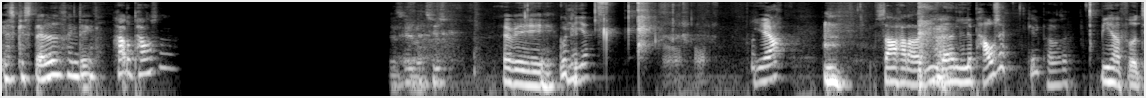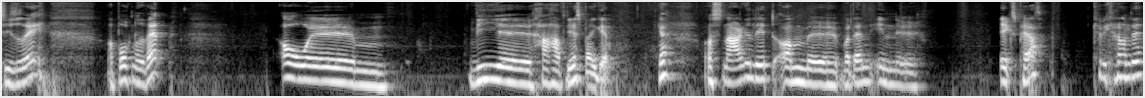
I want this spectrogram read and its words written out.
Jeg skal stalle en del. Har du pause? Tysk. Er vi... Good. Piger. Ja. Så har der lige været en lille pause. Lille pause. Vi har fået tisset af og brugt noget vand. Og øh, vi øh, har haft Jesper igennem Ja. og snakket lidt om, øh, hvordan en øh, ekspert, kan vi kalde ham det,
